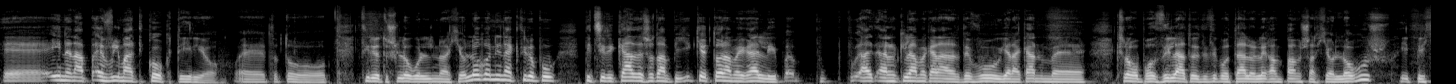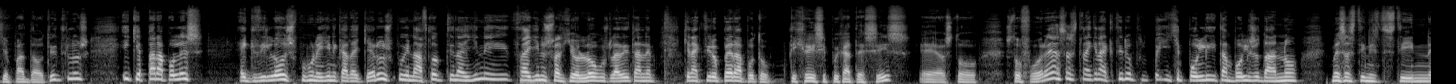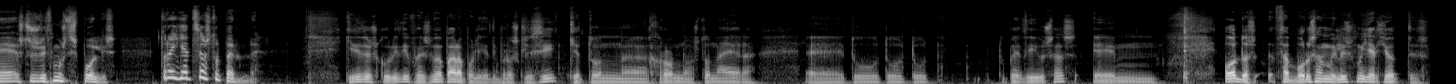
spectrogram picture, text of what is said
Ε, είναι ένα εμβληματικό κτίριο. Ε, το, το κτίριο του Συλλόγου Ελλήνων Αρχαιολόγων είναι ένα κτίριο που πιτσιρικάδες όταν πήγε και τώρα μεγάλοι. Που, που, αν κλείναμε κανένα ραντεβού για να κάνουμε ξέρω, ποδήλατο ή οτιδήποτε άλλο, λέγαμε πάμε στους αρχαιολόγους. Υπήρχε πάντα ο τίτλος. Ή και πάρα πολλές εκδηλώσεις που έχουν γίνει κατά καιρούς, που είναι αυτό που τι να γίνει, θα γίνει στους αρχαιολόγους. Δηλαδή ήταν και ένα κτίριο πέρα από το, τη χρήση που είχατε εσείς ε, στο, στο φορέα σας, ήταν και ένα κτίριο που είχε πολύ, ήταν πολύ ζωντανό μέσα στην, στην, ε, στους ρυθμούς της πόλης. Τώρα γιατί σας το παίρνουνε; Κύριε Δεσκουρίδη, ευχαριστούμε πάρα πολύ για την πρόσκληση και τον uh, χρόνο στον αέρα ε, του, του, του, του πεδίου σας. Ε, όντως, θα μπορούσαμε να μιλήσουμε για αρχαιότητες.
